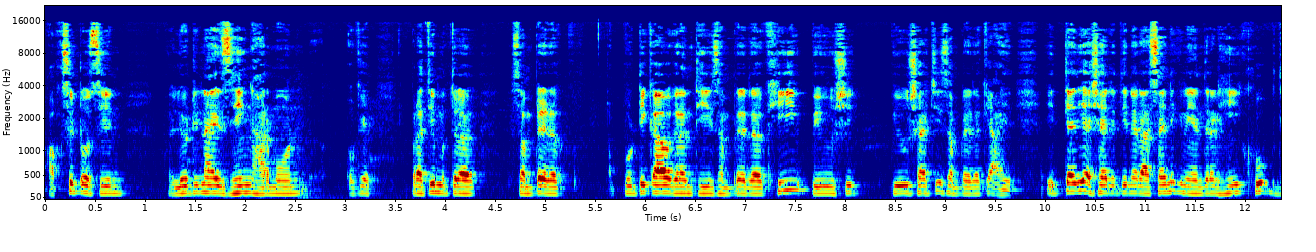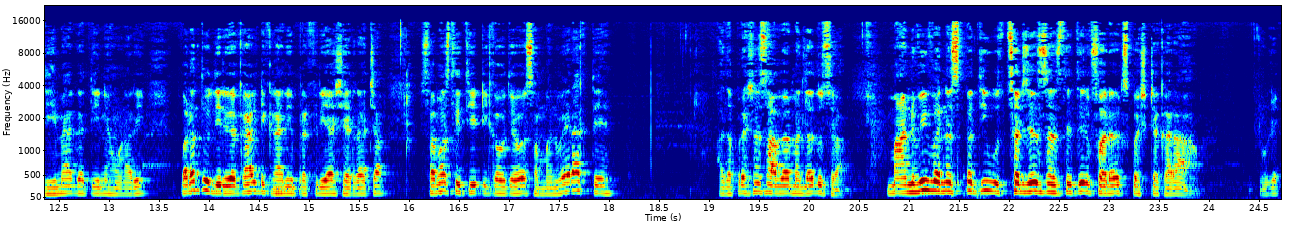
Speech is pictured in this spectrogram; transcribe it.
oxytocin luteinizing hormone okay प्रतिमूत्र संप्रेरक पुटिका ग्रंथी संप्रेरक ही पियुषी पियुषाची संप्रेरके आहेत इत्यादी अशा रीतीने रासायनिक नियंत्रण ही खूप धीम्या गतीने होणारी परंतु दीर्घकाळ टिकणारी प्रक्रिया शरीराच्या समस्थिती टिकवते व समन्वय राखते. आता प्रश्न सहाव्यामधला दुसरा. मानवी वनस्पती उत्सर्जन संस्थेतील फरक स्पष्ट करा. ओके?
